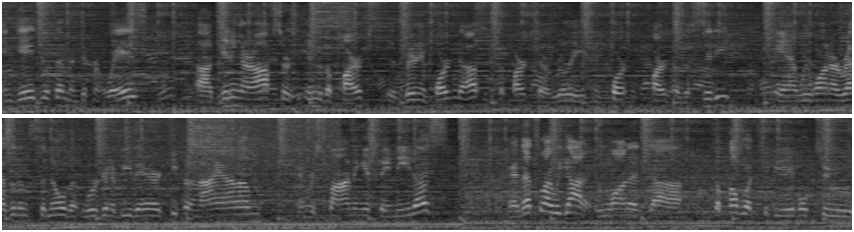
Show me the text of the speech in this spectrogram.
engage with them in different ways. Uh, getting our officers into the parks is very important to us. The parks are a really important part of the city and we want our residents to know that we're going to be there keeping an eye on them and responding if they need us. And that's why we got it. We wanted uh, the public to be able to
